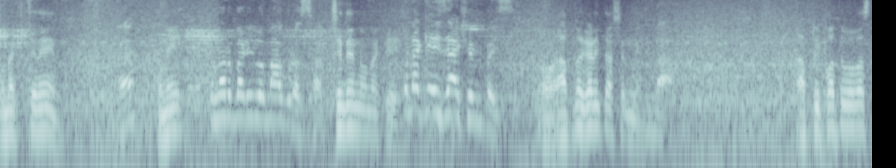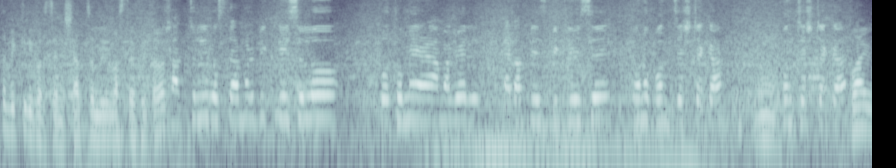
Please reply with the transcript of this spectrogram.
ওনাকে চেনেন? হ্যাঁ? উনি? ওনার বাড়ি হলো মাগুরা স্যার। চেনেন ওনাকে? ওনাকে এই যে আইসেন পাইছি। ও আপনার গাড়িতে আসেননি না। আপনি কত বস্তা বিক্রি করছেন? সাতচল্লিশ বস্তার ভিতর? সাতচল্লিশ বস্তা আমার বিক্রি হয়েছিল। প্রথমে আমাদের একটা পিস বিক্রি হয়েছে উনপঞ্চাশ টাকা। পঞ্চাশ টাকা। কয়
